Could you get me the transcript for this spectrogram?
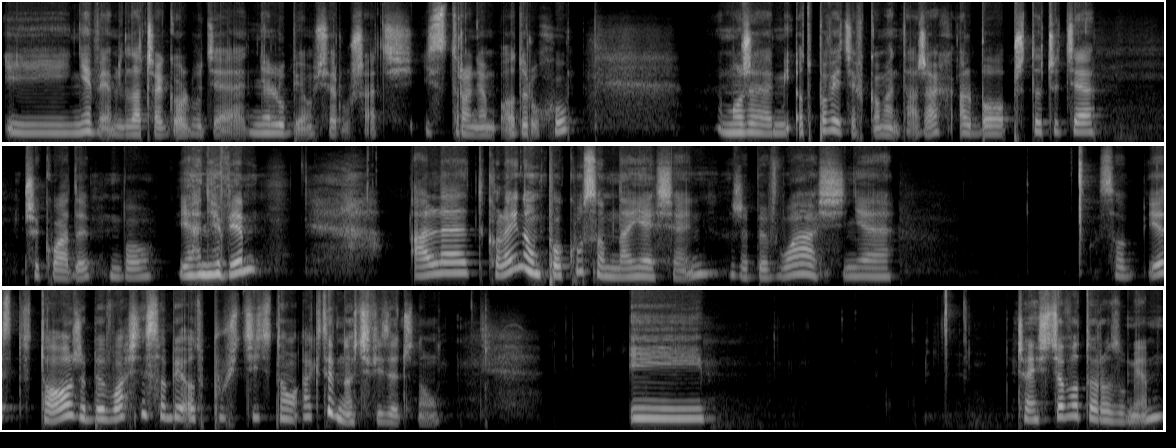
I nie wiem, dlaczego ludzie nie lubią się ruszać i stronią od ruchu. Może mi odpowiecie w komentarzach albo przytoczycie przykłady, bo ja nie wiem. Ale kolejną pokusą na jesień, żeby właśnie jest to, żeby właśnie sobie odpuścić tą aktywność fizyczną. I częściowo to rozumiem,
